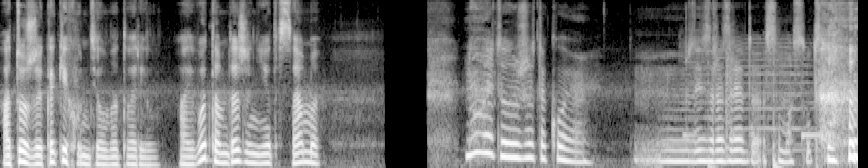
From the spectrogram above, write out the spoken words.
А тоже, каких он дел натворил? А его там даже не это самое. Ну, это уже такое из разряда самосуд.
